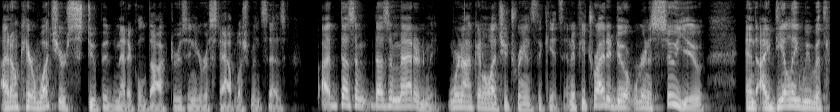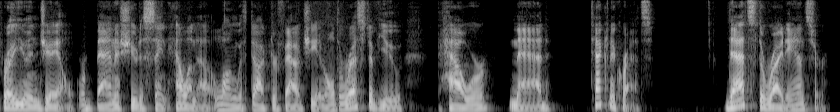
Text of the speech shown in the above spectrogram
I don't care what your stupid medical doctors in your establishment says. Uh, it doesn't, doesn't matter to me. We're not going to let you trans the kids. And if you try to do it, we're going to sue you. And ideally, we would throw you in jail or banish you to St. Helena, along with Dr. Fauci and all the rest of you power mad technocrats. That's the right answer.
